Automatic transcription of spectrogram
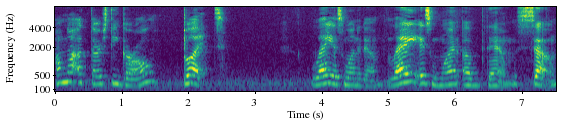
I'm not a thirsty girl, but Lay is one of them. Lay is one of them. So,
